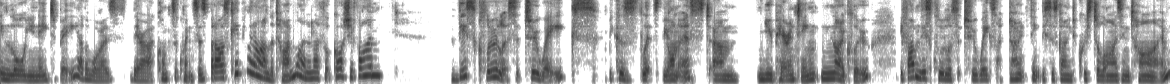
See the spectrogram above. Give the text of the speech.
in law you need to be, otherwise there are consequences. But I was keeping an eye on the timeline and I thought, gosh, if I'm this clueless at two weeks, because let's be honest, um, new parenting, no clue. If I'm this clueless at two weeks, I don't think this is going to crystallize in time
